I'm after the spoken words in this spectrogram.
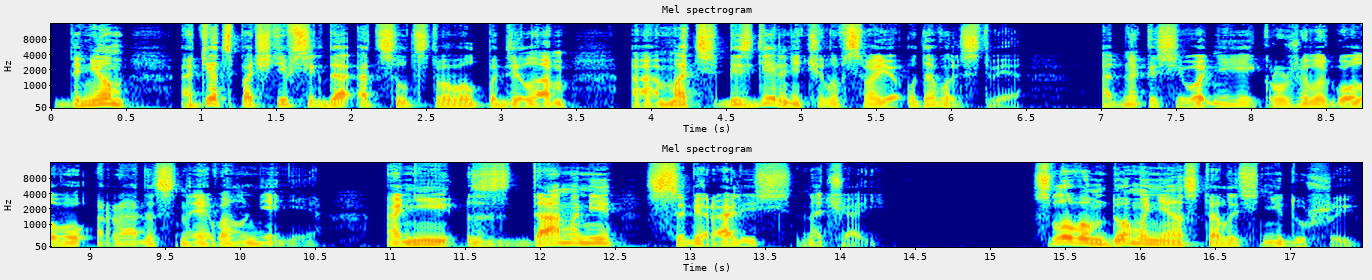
Днем отец почти всегда отсутствовал по делам, а мать бездельничала в свое удовольствие. Однако сегодня ей кружило голову радостное волнение. Они с дамами собирались на чай. Словом, дома не осталось ни души.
